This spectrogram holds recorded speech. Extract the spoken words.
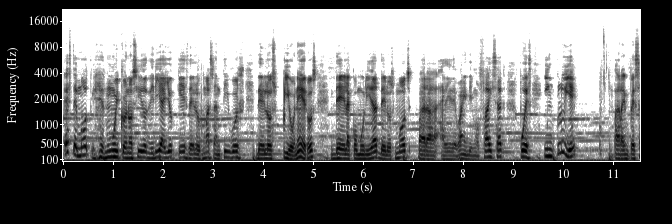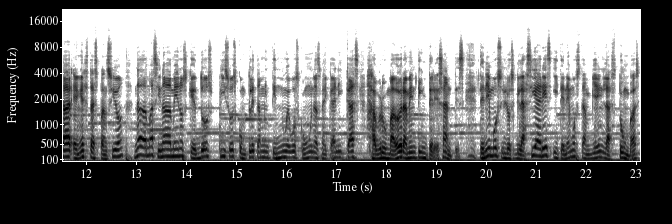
Este mod es muy conocido, diría yo que es de los más antiguos, de los pioneros de la comunidad de los mods para eh, The Binding of Isaac, pues incluye para empezar en esta expansión, nada más y nada menos que dos pisos completamente nuevos con unas mecánicas abrumadoramente interesantes. Tenemos los glaciares y tenemos también las tumbas.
